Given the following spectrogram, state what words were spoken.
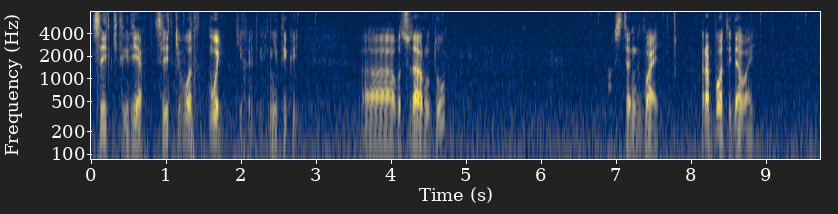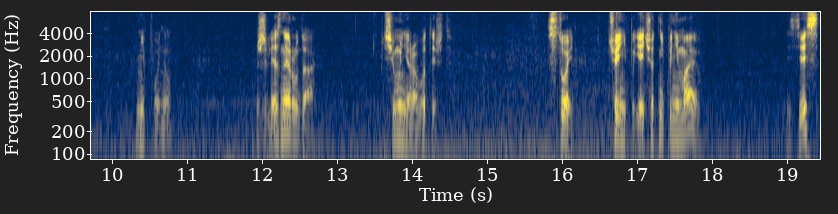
Слитки-то где? Слитки вот. Ой, тихо, ты их не тыкай. А, вот сюда руду. Standby. Работай давай. Не понял. Железная руда. Почему не работаешь-то? Стой. Че, я, я что-то не понимаю? Здесь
